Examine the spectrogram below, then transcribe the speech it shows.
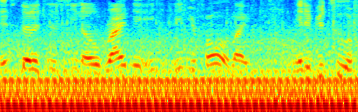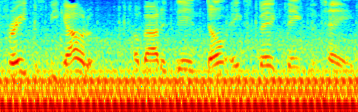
instead of just you know writing it in, in your phone. Like, and if you're too afraid to speak out about it, then don't expect things to change.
